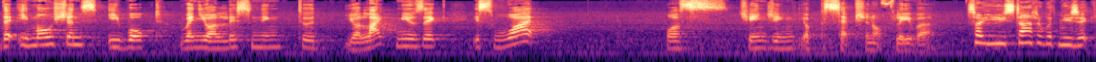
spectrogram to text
The emotions evoked when you are listening to your liked music is what was changing your perception of flavor. So you started with music.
